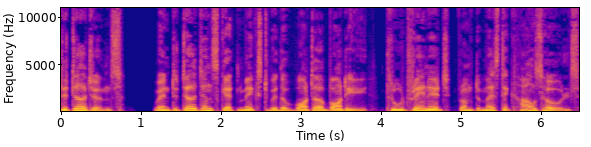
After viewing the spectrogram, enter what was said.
Detergents. When detergents get mixed with the water body through drainage from domestic households,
